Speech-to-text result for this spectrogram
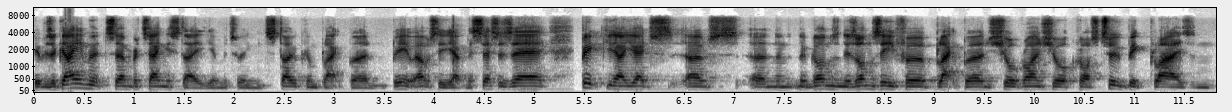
it was a game at um, Britannia Stadium between Stoke and Blackburn. Obviously, you have Necessors there, big, you know, you had um, uh, N'Zonzi for Blackburn, Short Ryan Shawcross, two big players, and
